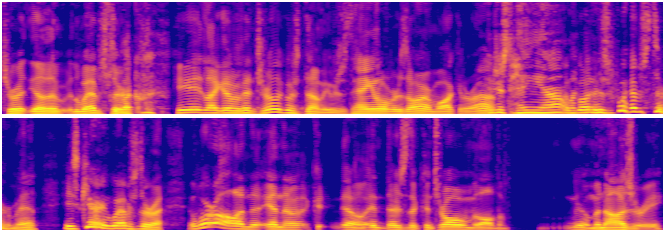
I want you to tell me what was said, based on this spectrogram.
tr- you know, the, the Webster. Ventriloquist. He ate like a ventriloquist dummy. He was just hanging over his arm, walking around. You're just hanging out. I'm Like going. "There's Webster, man. He's carrying Webster around, and we're all in the in the you know in, there's the control room with all the you know menagerie,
